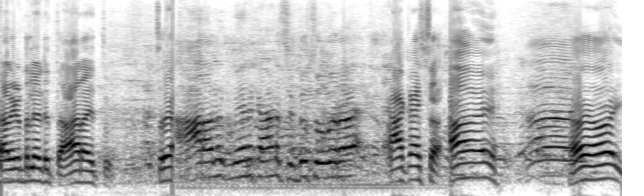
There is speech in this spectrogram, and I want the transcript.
ಎರಡು ಗಂಟೆ ಲೇಟ್ ಇತ್ತು ಆರಾಯ್ತು ಸೊ ಆರಾಲಕ್ಕೆ ಮೇನ್ ಕಾರಣ ಸಿದ್ದು, ಸೂಗರ, ಆಕಾಶ. ಹಾಯ್ ಹಾಯ್ ಹಾಯ್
